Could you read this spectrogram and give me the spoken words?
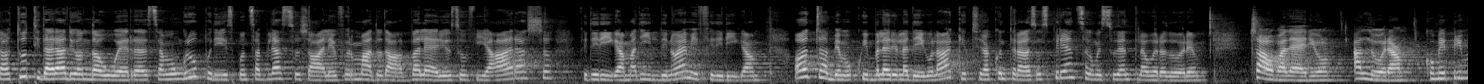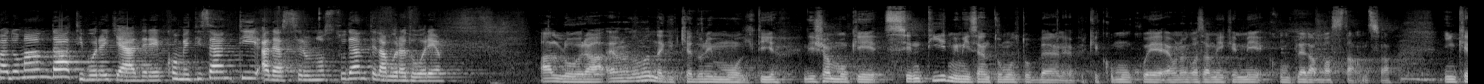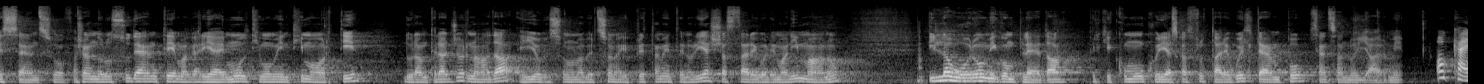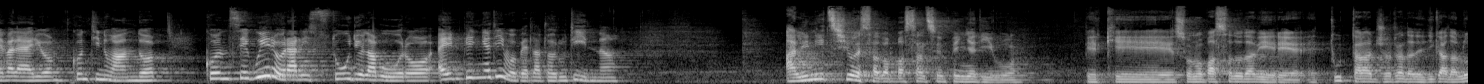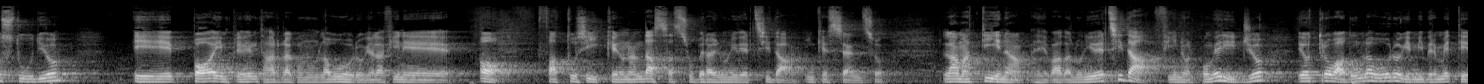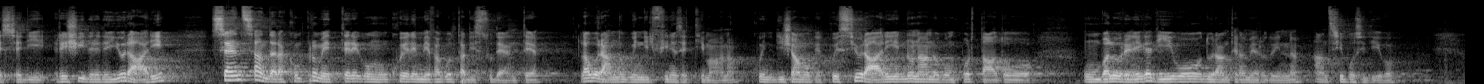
Ciao a tutti da Radio Onda UER, siamo un gruppo di responsabilità sociale formato da Valerio, Sofia, Arash, Federica, Matilde, Noemi e Federica. Oggi abbiamo qui Valerio Lategola che ci racconterà la sua esperienza come studente lavoratore. Ciao Valerio, allora, come prima domanda ti vorrei chiedere come ti senti ad essere uno studente lavoratore? Allora, è una domanda che chiedono in molti. Diciamo che sentirmi mi sento molto bene, perché comunque è una cosa che mi completa abbastanza. In che senso? Facendo lo studente magari hai molti momenti morti durante la giornata e io che sono una persona che prettamente non riesce a stare con le mani in mano, il lavoro mi completa, perché comunque riesco a sfruttare quel tempo senza annoiarmi. Ok Valerio, continuando. Conseguire orari studio-lavoro è impegnativo per la tua routine? All'inizio è stato abbastanza impegnativo perché sono passato ad avere tutta la giornata dedicata allo studio e poi implementarla con un lavoro che alla fine ho fatto sì che non andasse a superare l'università. In che senso? La mattina eh, vado all'università fino al pomeriggio e ho trovato un lavoro che mi permettesse di recidere degli orari senza andare a compromettere comunque le mie facoltà di studente, lavorando quindi il fine settimana. Quindi diciamo che questi orari non hanno comportato un valore negativo durante la mia routine, anzi positivo.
